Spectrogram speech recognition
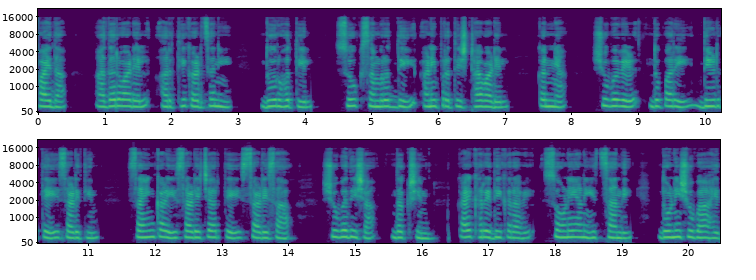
फायदा आदर वाढेल, आर्थिक अडचणी दूर होतील, सुख, समृद्धी आणि प्रतिष्ठा वाढेल. कन्या शुभ वेळ दुपारी दीड ते साडेतीन, सायंकाळी साडेचार ते साडेसहा. शुभ दिशा दक्षिण. काय खरेदी करावे? सोने आणि चांदी दोन्ही शुभ आहेत.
